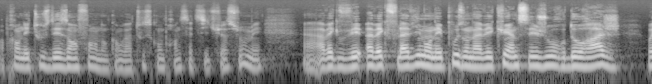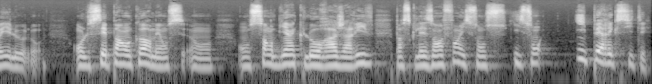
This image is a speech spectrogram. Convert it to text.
après, on est tous des enfants, donc on va tous comprendre cette situation. Mais avec, Flavie, mon épouse, on a vécu un de ces jours d'orage. Vous voyez, on ne le sait pas encore, mais on, on, sent bien que l'orage arrive parce que les enfants, ils sont, ils sont hyper excités.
